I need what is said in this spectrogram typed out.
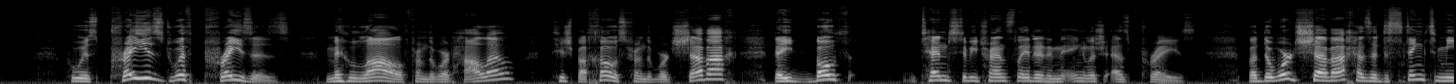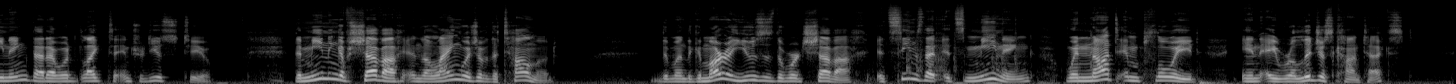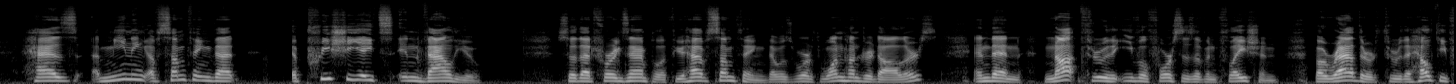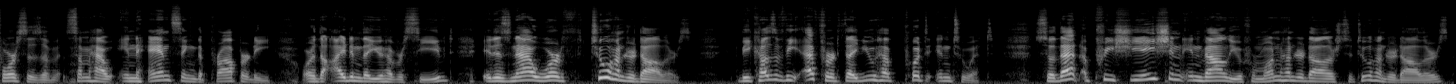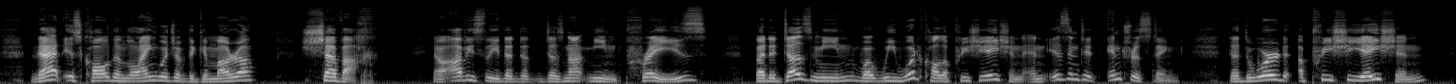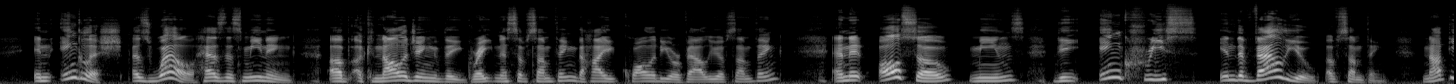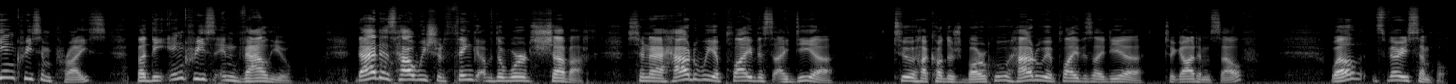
who is praised with praises. Mehulal from the word Hallel, tishbachos from the word shevach. They both tend to be translated in English as praise. But the word shevach has a distinct meaning that I would like to introduce to you. The meaning of shevach in the language of the Talmud, when the Gemara uses the word shevach, it seems that its meaning, when not employed in a religious context, has a meaning of something that appreciates in value so that, for example, if you have something that was worth $100, and then not through the evil forces of inflation, but rather through the healthy forces of somehow enhancing the property or the item that you have received, it is now worth $200 because of the effort that you have put into it. So that appreciation in value from $100 to $200, that is called in the language of the Gemara, shevach. Now, obviously, that does not mean praise, but it does mean what we would call appreciation. And isn't it interesting that the word appreciation in English as well has this meaning of acknowledging the greatness of something, the high quality or value of something. And it also means the increase in the value of something. Not the increase in price, but the increase in value. That is how we should think of the word Shevach. So now, how do we apply this idea to Hakadosh Baruch Hu? How do we apply this idea to God Himself? Well, it's very simple.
